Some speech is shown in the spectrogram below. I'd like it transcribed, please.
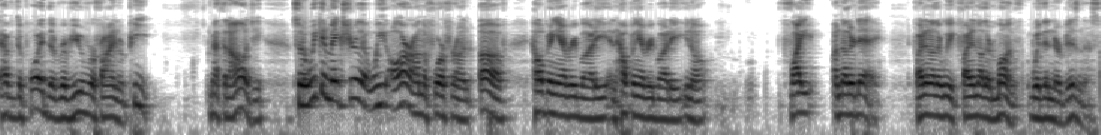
have deployed the review, refine, repeat methodology so that we can make sure that we are on the forefront of helping everybody and helping everybody, you know, fight another day, fight another week, fight another month within their business,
